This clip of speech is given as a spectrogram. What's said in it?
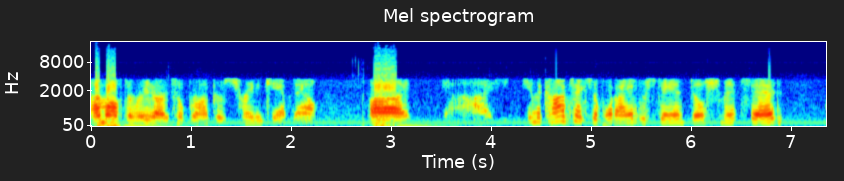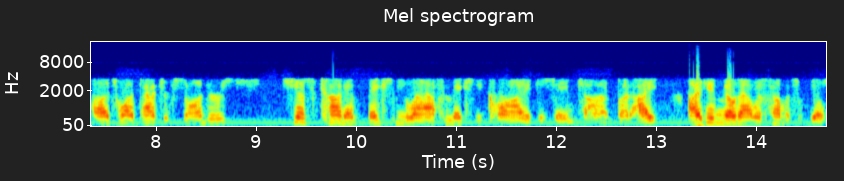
I'm off the radar until Broncos training camp now. Uh, in the context of what I understand, Bill Schmidt said uh, to our Patrick Saunders, just kind of makes me laugh and makes me cry at the same time. But I, I didn't know that was coming from Bill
